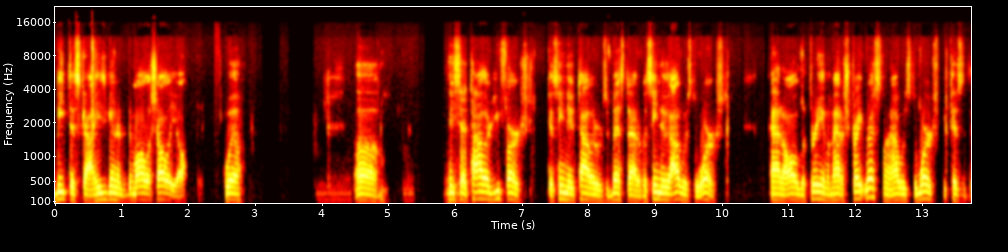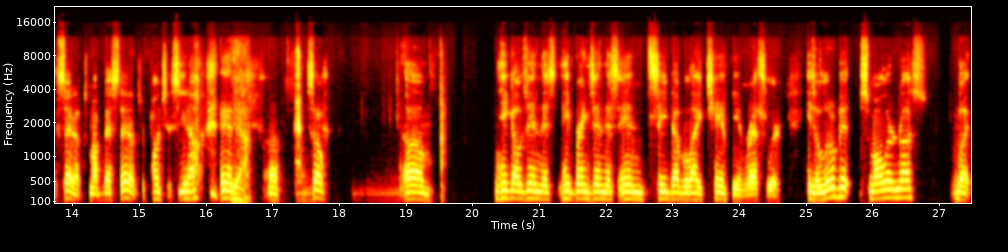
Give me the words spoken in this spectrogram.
beat this guy. He's gonna demolish all of y'all. Well, um, he said, Tyler, you first, because he knew Tyler was the best out of us. He knew I was the worst out of all the three of them. Out of straight wrestling, I was the worst because of the setups. My best setups are punches, you know. and Yeah. uh, so, um, he goes in this. He brings in this NCAA champion wrestler. He's a little bit smaller than us, but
